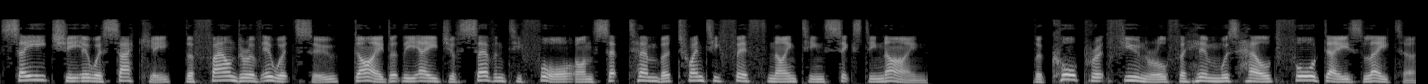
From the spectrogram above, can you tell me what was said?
Seiichi Iwasaki, the founder of Iwatsu, died at the age of 74 on September 25, 1969. The corporate funeral for him was held four days later.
